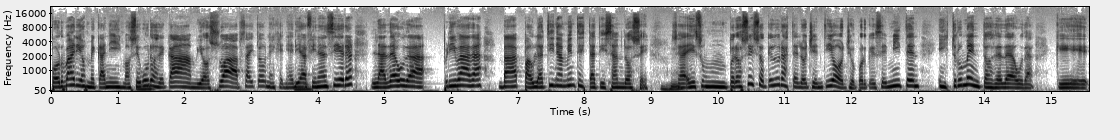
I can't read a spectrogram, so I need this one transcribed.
por varios mecanismos, seguros de cambio, swaps, hay toda una ingeniería financiera, la deuda privada va paulatinamente estatizándose. O sea, es un proceso que dura hasta el 88, porque se emiten instrumentos de deuda que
